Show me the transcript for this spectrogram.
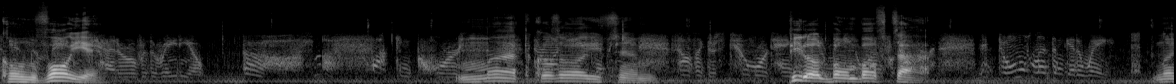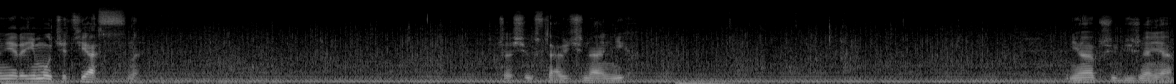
Konwoje. Matko z ojcem. Pilot bombowca. No nie daj im uciec, jasne. Trzeba się ustawić na nich. Nie ma przybliżenia.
